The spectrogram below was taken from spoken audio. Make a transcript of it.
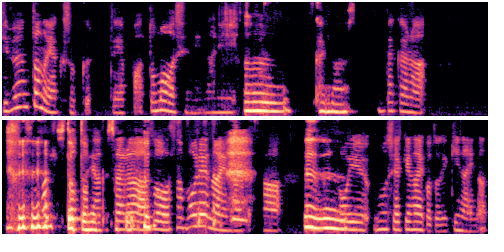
自分との約束ってやっぱ後回しになり、うん。わかります。だから、人人ととやっ。たら、そう、サボれないなとか、うんうん。そういう申し訳ないことできないなっ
